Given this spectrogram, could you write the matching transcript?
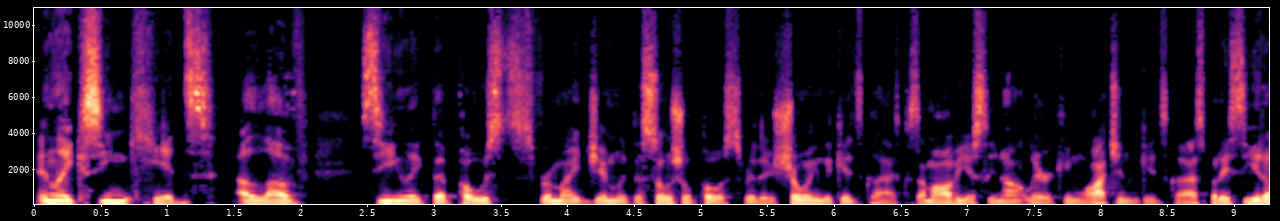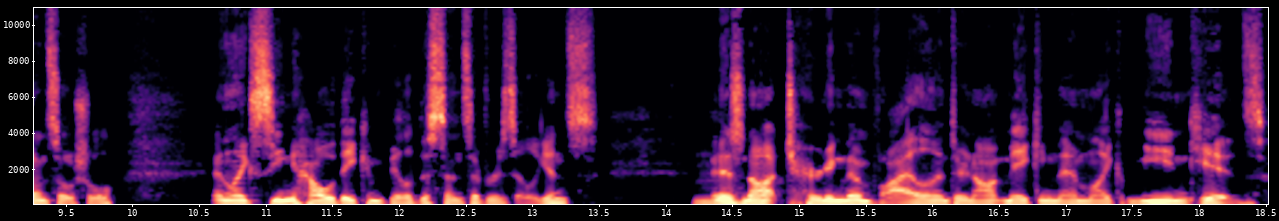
And like seeing kids, I love seeing like the posts from my gym, like the social posts where they're showing the kids class, because I'm obviously not lurking watching the kids class, but I see it on social and like seeing how they can build a sense of resilience. Mm. And it's not turning them violent or not making them like mean kids.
